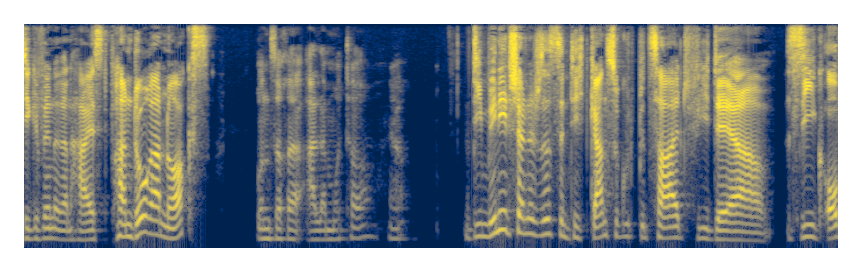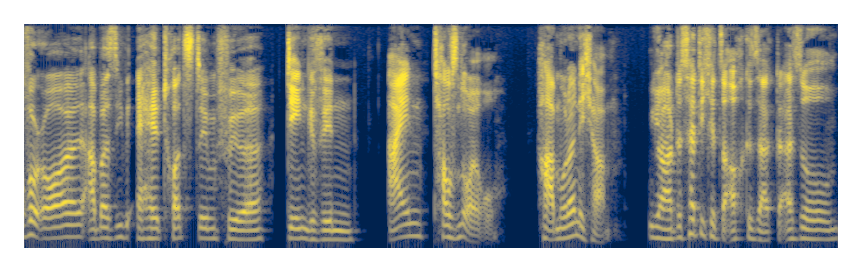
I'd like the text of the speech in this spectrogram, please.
die Gewinnerin heißt Pandora Knox. Unsere aller Mutter, ja. Die Mini-Challenges sind nicht ganz so gut bezahlt wie der Sieg overall, aber sie erhält trotzdem für den Gewinn 1000 Euro haben oder nicht haben. Ja, das hätte ich jetzt auch gesagt. Also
